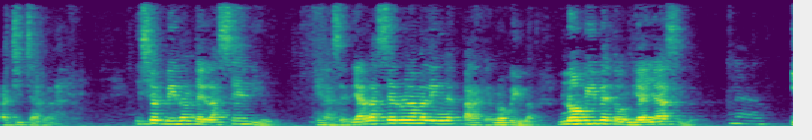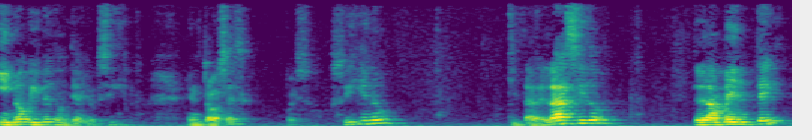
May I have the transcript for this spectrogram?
achicharrarlo. Y se olvidan del asedio, que es asediar la célula maligna para que no viva. No vive donde hay ácido. y no vive donde hay oxígeno. Entonces, pues oxígeno, quitar el ácido, la mente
